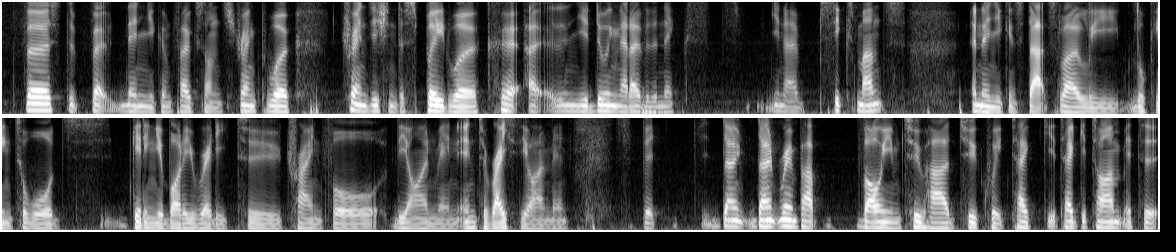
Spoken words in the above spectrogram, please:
first. Then you can focus on strength work, transition to speed work, uh, and you're doing that over the next you know six months, and then you can start slowly looking towards getting your body ready to train for the Ironman and to race the Ironman. But don't don't ramp up volume too hard too quick. Take take your time. It's a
